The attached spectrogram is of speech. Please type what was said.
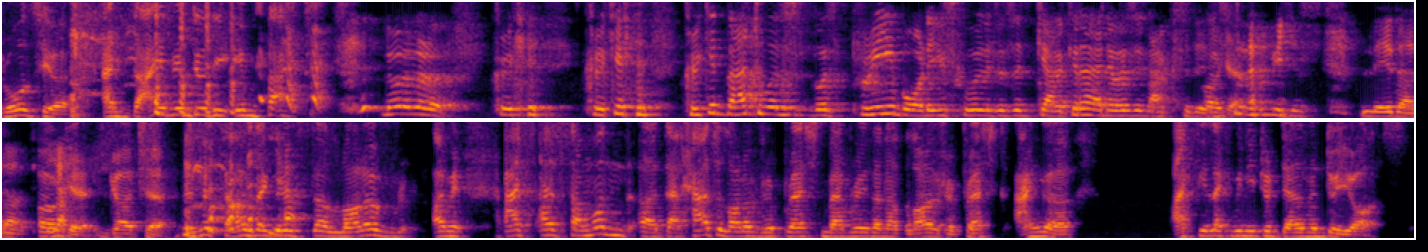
roles here and dive into the impact. No, no, no, no. Cricket, cricket, cricket bat was was pre boarding school. It was in Calcutta and it was an accident. Okay. Let me just lay that out. Okay, yeah. gotcha. It just sounds like yeah. there's a lot of. I mean, as as someone uh, that has a lot of repressed memories and a lot of repressed anger, I feel like we need to delve into yours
